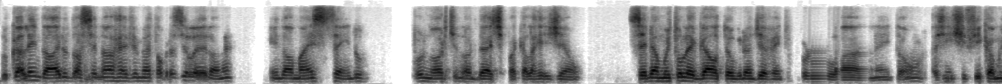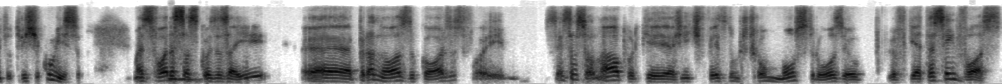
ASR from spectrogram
do calendário da cena heavy metal brasileira, né, ainda mais sendo por norte e nordeste, para aquela região. Seria muito legal ter um grande evento por lá, né, então a gente fica muito triste com isso. Mas fora uhum. essas coisas aí, é, para nós do Corsos foi sensacional, porque a gente fez um show monstruoso, eu, eu fiquei até sem voz,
